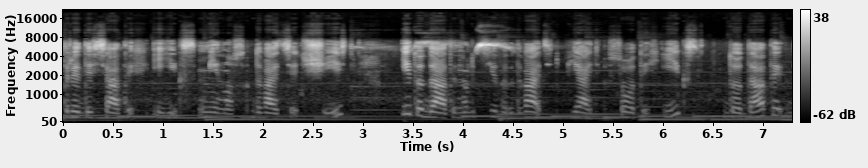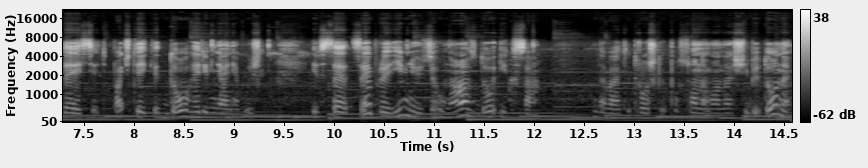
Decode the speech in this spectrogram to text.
0,3х мінус 26 і додати 0,25х, додати 10. Бачите, яке довге рівняння вийшло. І все це прирівнюється у нас до х. Давайте трошки посунемо наші бідони.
